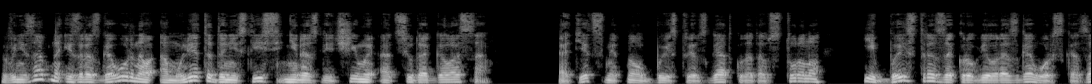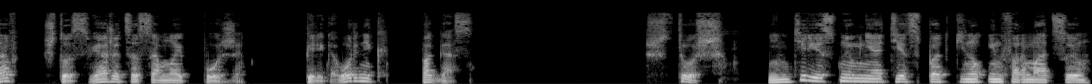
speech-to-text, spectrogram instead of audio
Внезапно из разговорного амулета донеслись неразличимые отсюда голоса. Отец метнул быстрый взгляд куда-то в сторону и быстро закруглил разговор, сказав, что свяжется со мной позже. Переговорник погас. Что ж, интересную мне отец подкинул информацию.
